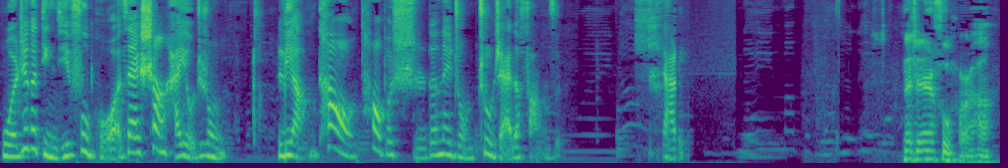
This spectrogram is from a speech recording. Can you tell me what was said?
我这个顶级富婆在上海有这种两套 top 十的那种住宅的房子，家里那真是富婆哈。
